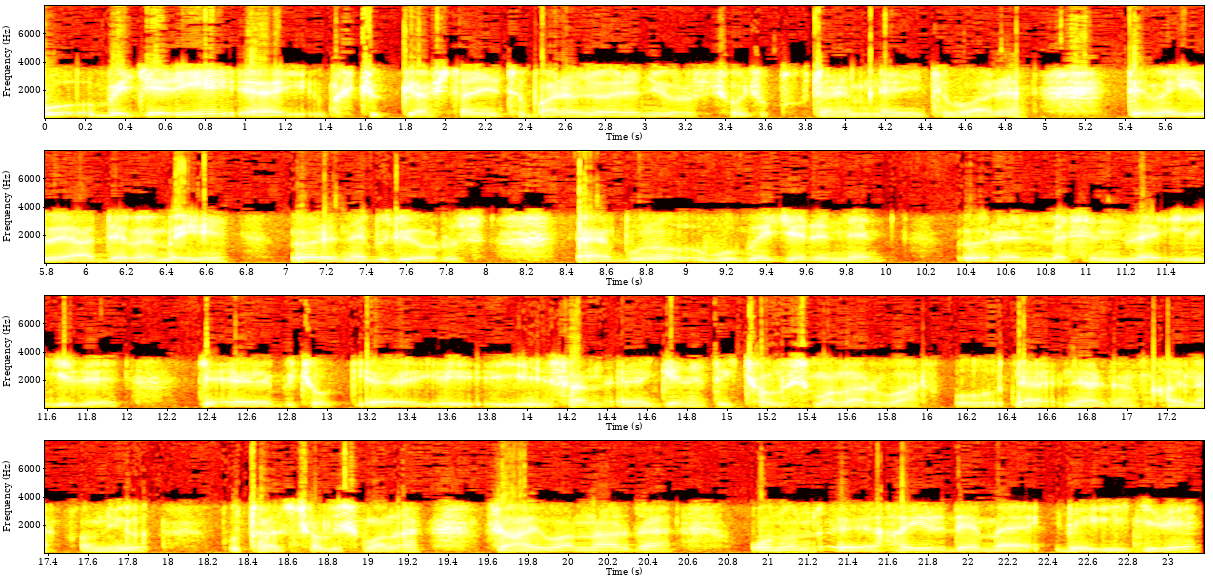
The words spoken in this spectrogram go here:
Bu beceriyi e, küçük yaştan itibaren öğreniyoruz. Çocukluk döneminden itibaren demeyi veya dememeyi öğrenebiliyoruz. E, bunu bu becerinin öğrenilmesiyle ilgili birçok e, insan e, genetik çalışmalar var. Bu ne- nereden kaynaklanıyor bu tarz çalışmalar? Mesela hayvanlarda onun e, hayır deme ile ilgili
